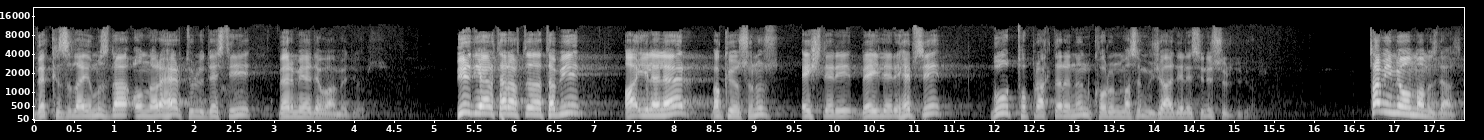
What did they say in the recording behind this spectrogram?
ve Kızılay'ımızla onlara her türlü desteği vermeye devam ediyoruz. Bir diğer tarafta da tabii aileler bakıyorsunuz eşleri, beyleri hepsi bu topraklarının korunması mücadelesini sürdürüyor. Samimi olmamız lazım.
